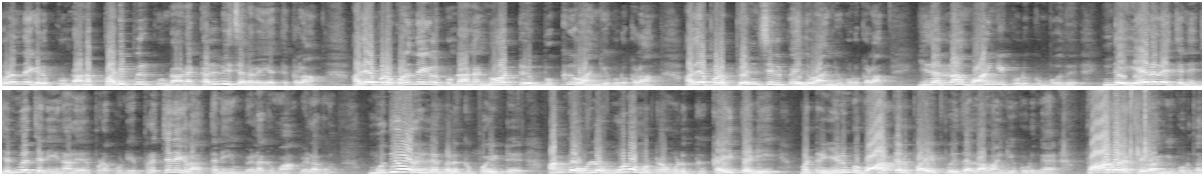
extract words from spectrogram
குழந்தைகளுக்கு உண்டான படிப்பிற்கு உண்டான கல்வி செலவை ஏற்றுக்கலாம் அதே போல் குழந்தைகளுக்கு உண்டான நோட்டு புக்கு வாங்கி கொடுக்கலாம். அதே போல் பென்சில் இது வாங்கி கொடுக்கலாம். இதெல்லாம் வாங்கி கொடுக்கும்போது இந்த ஏழரை சனி ஜென்மச்சனியினால் ஏற்படக்கூடிய பிரச்சனைகள் அத்தனையும் விலகுமா? விலகும். முதியோர் இல்லங்களுக்கு போயிட்டு அங்கே உள்ள ஊனமுற்றவங்களுக்கு கைத்தடி மற்றும் இரும்பு வாக்கர் பைப்பு இதெல்லாம் வாங்கி கொடுங்க. பாதரட்சை வாங்கி கொடுங்க.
